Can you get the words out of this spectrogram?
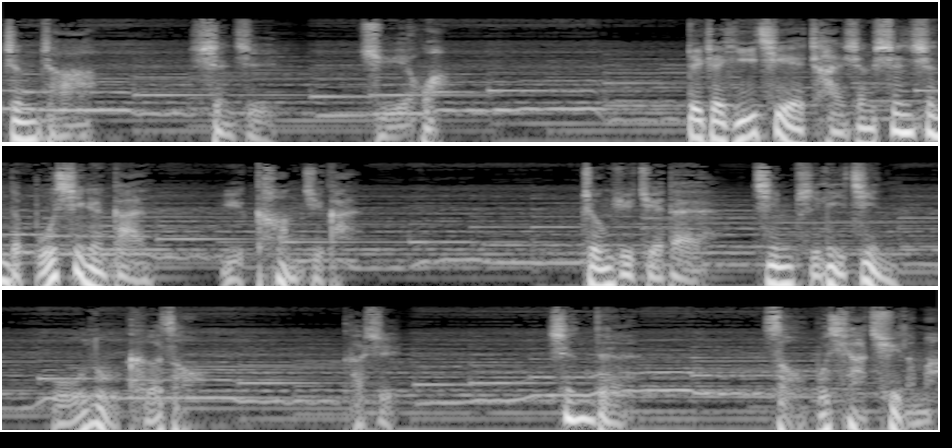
挣扎，甚至绝望。对这一切产生深深的不信任感与抗拒感，终于觉得筋疲力尽，无路可走。可是，真的走不下去了吗？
